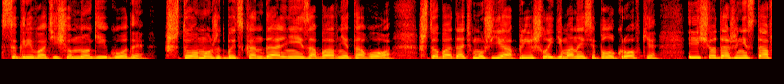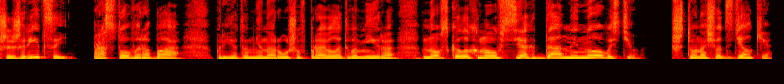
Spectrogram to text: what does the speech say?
согревать еще многие годы? Что может быть скандальнее и забавнее того, чтобы отдать в мужья пришлой демонессе-полукровке и еще даже не ставшей жрицей? Простого раба, при этом не нарушив правил этого мира, но всколыхнув всех данной новостью. Что насчет сделки?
